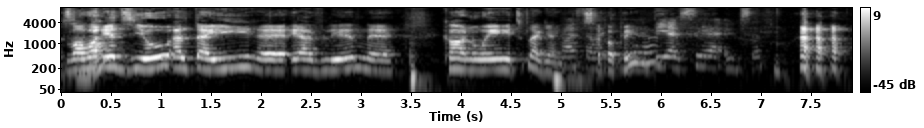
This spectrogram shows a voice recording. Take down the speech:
Tu vas avoir. Ezio, Altair, euh, et Aveline, euh, Conway, toute la gang. Ouais, Ce serait pas pire, hein? DLC à Ubisoft.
